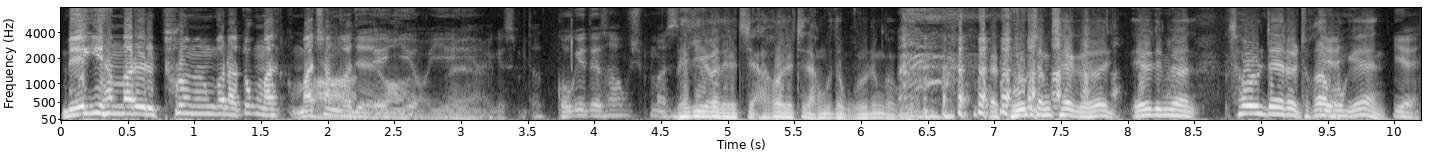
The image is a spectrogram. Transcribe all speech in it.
메기 한 마리를 풀어놓는 거나 똑 마, 마찬가지예요. 아, 맥이요. 예, 네. 알겠습니다. 거기에 대해서 하고 싶은 말씀. 매기가 될지 악어가 될지 아무도 모르는 거고요. 그러니까 교육 정책은 예를 들면 서울대를 제가 예. 보기엔 예.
